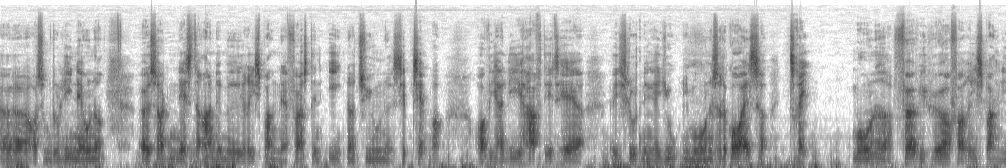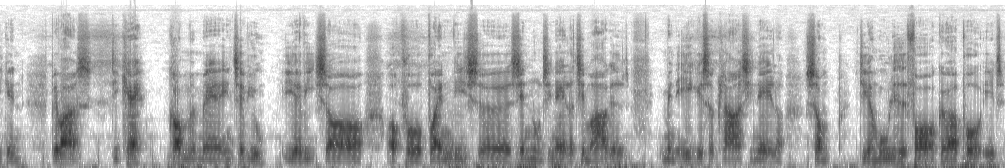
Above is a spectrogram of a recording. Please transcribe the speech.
Øh, og som du lige nævner, øh, så er den næste rentemøde i Rigsbanken er først den 21. september, og vi har lige haft et her i slutningen af juli måned, så der går altså tre måneder, før vi hører fra Rigsbanken igen. Bevares, de kan komme med interview i aviser og, og på, på anden vis øh, sende nogle signaler til markedet, men ikke så klare signaler, som de har mulighed for at gøre på et,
